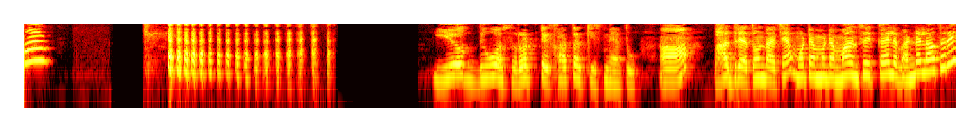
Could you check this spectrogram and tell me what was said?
मग एक दिवस रट्टे खाता किसण्या तू? आ? भाद्र्या तोंडाच्या मोठ्या मोठ्या माणसं कायला भांडण लावतो रे?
